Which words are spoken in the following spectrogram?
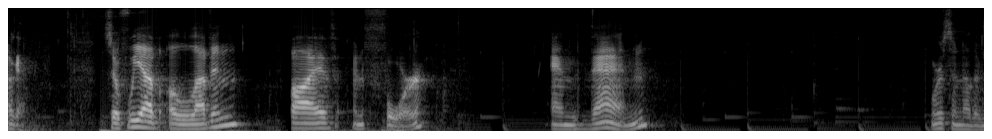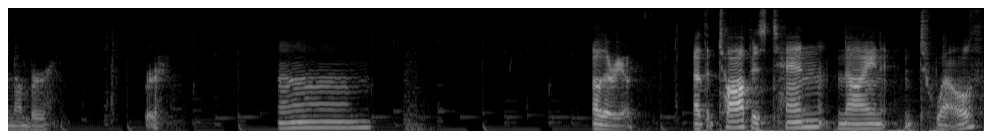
Okay. So if we have 11, 5, and 4, and then... Where's another number? Um... Oh, there we go. At the top is 10, 9, and 12.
